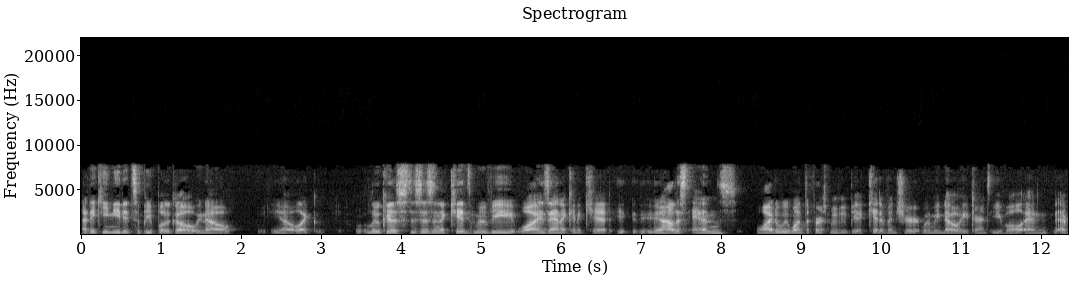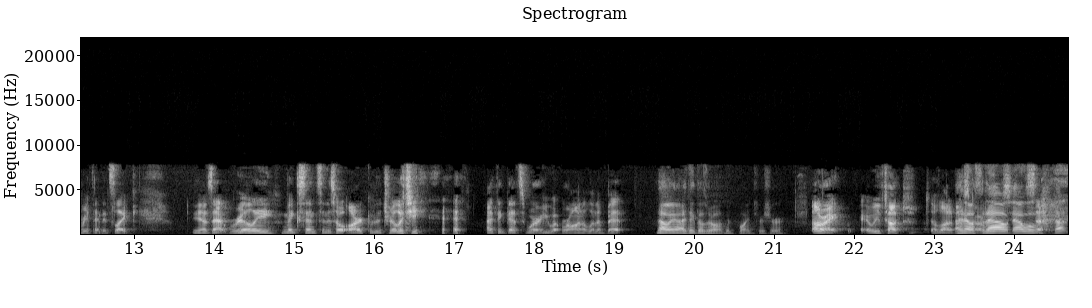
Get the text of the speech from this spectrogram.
I think he needed some people to go, you know, you know, like Lucas, this isn't a kids movie. Why is Anakin a kid? You know how this ends. Why do we want the first movie to be a kid adventure when we know he turns evil and everything? It's like you know, does that really make sense in this whole arc of the trilogy? I think that's where he went wrong a little bit. No, yeah, I think those are all good points for sure. All right, we've talked a lot about. I know. Star so now, Wars, now we'll. so- That,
